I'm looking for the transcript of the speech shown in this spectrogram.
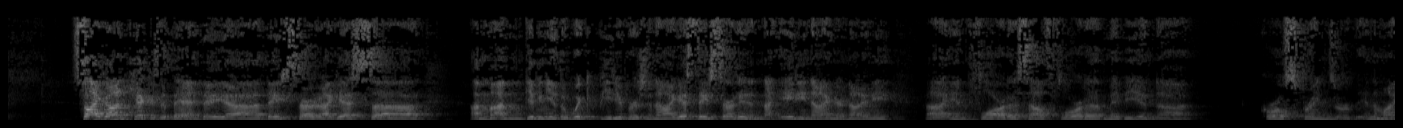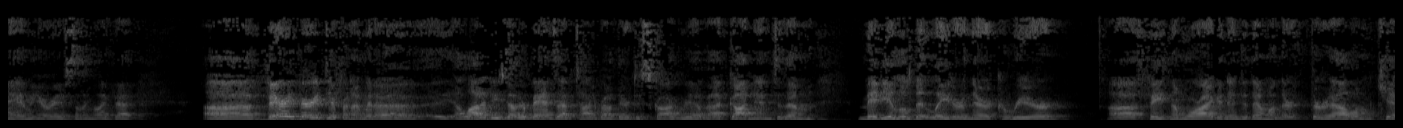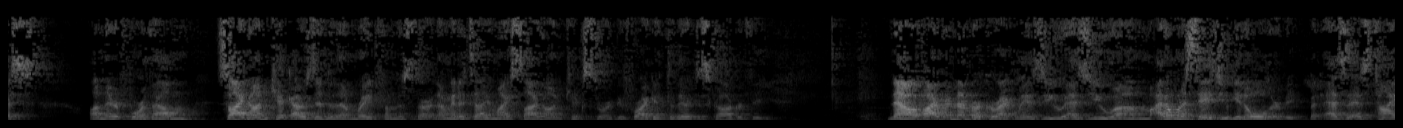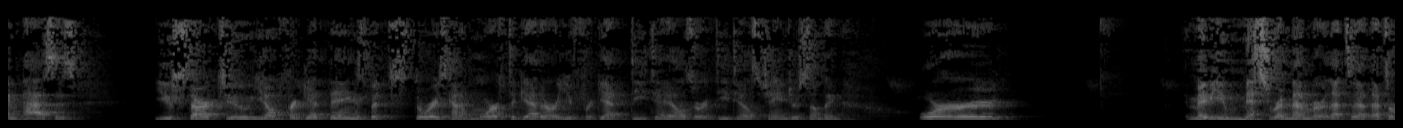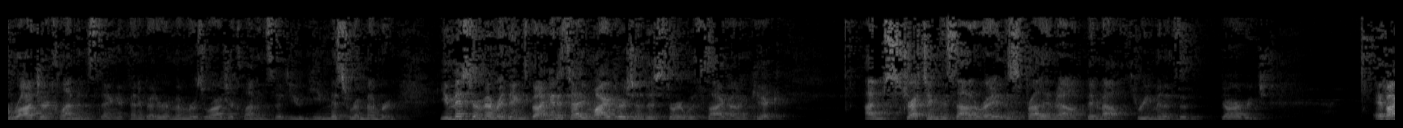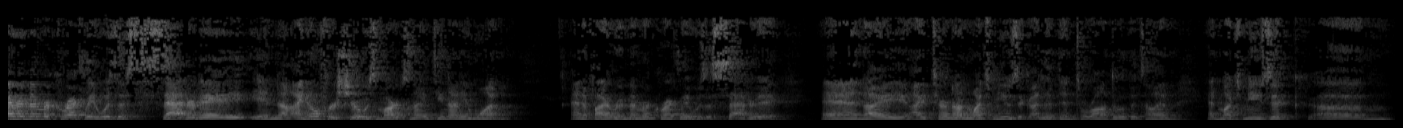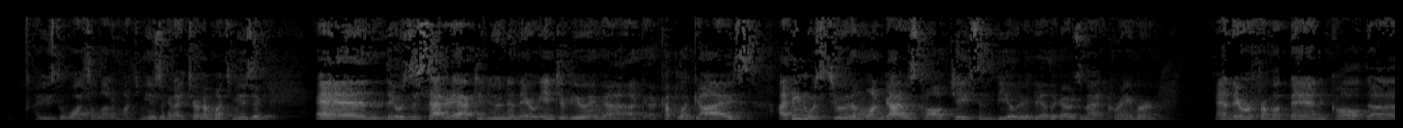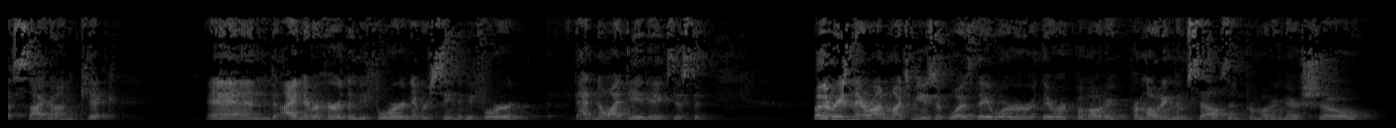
Saigon Kick is a band. They, uh, they started, I guess, uh, I'm, I'm giving you the Wikipedia version now. I guess they started in 89 or 90, uh, in Florida, South Florida, maybe in, uh, Coral Springs or in the Miami area, something like that. Uh, very, very different. I'm gonna, a lot of these other bands I've talked about their discography, I've, I've gotten into them maybe a little bit later in their career. Uh, Faith No More, I get into them on their third album, Kiss on their fourth album. Saigon Kick, I was into them right from the start. And I'm gonna tell you my Saigon Kick story before I get to their discography. Now, if I remember correctly, as you, as you, um, I don't want to say as you get older, but as, as time passes, you start to, you don't forget things, but stories kind of morph together or you forget details or details change or something. Or maybe you misremember. That's a, that's a Roger Clemens thing. If anybody remembers, Roger Clemens said you, he misremembered. You misremember things, but I'm going to tell you my version of this story with Saigon Kick. I'm stretching this out already. This has probably about, been about three minutes of garbage. If I remember correctly, it was a Saturday in, uh, I know for sure it was March 1991. And if I remember correctly, it was a Saturday. And I, I turned on Much Music. I lived in Toronto at the time. And Much Music, um, I used to watch a lot of Much Music. And I turned on Much Music. And it was a Saturday afternoon and they were interviewing a, a, a couple of guys. I think it was two of them. One guy was called Jason Bieler. The other guy was Matt Kramer. And they were from a band called uh, Saigon Kick and I'd never heard them before, never seen them before, had no idea they existed. But the reason they were on Much Music was they were they were promoting promoting themselves and promoting their show.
